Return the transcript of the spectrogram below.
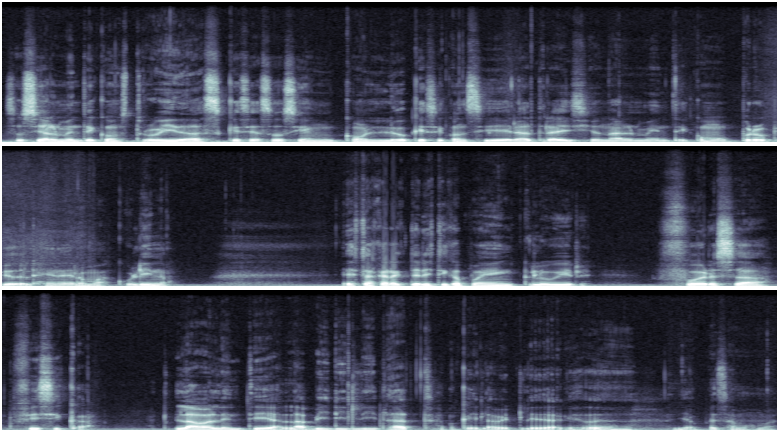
socialmente construidas que se asocian con lo que se considera tradicionalmente como propio del género masculino. Estas características pueden incluir fuerza física, la valentía, la virilidad, ok, la virilidad, ah, ya pensamos mal,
